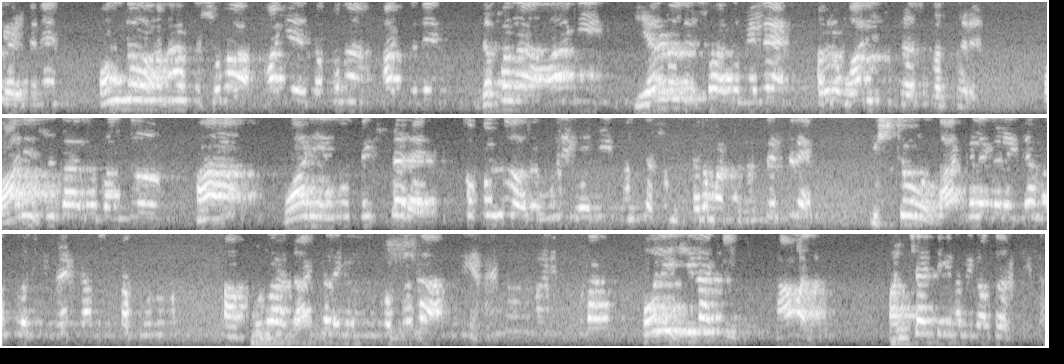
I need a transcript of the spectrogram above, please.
ಕೇಳ್ತೇನೆ. ಒಂದು ಅನಾಥ ಶವ ಹಾಗೆ ದಫನ ಆಗ್ತದೆ. ದಫನ ಆಗಿ ಎರಡು ದಿವಸ ಆದ ಮೇಲೆ ಅದರ ವಾರಿಸುದಾರರು ಬರ್ತಾರೆ. ವಾರಿಸುದಾರರು ಬಂದು ಆ ಬಾಡಿಯನ್ನು ತೆಗಿಸ್ತಾರೆ. ತಗೊಂಡು ಅವರ ಊರಿಗೆ ಹೋಗಿ ಅಂತ್ಯ ಸಂಸ್ಕಾರ ಮಾಡ್ತಾರೆ. ಅಂತ ಹೇಳಿದ್ರೆ ಇಷ್ಟು ದಾಖಲೆಗಳಿದೆ ಮತ್ತು ಅದಕ್ಕೆ ಬೇಕಾದಂತ ಪೂರ್ವ ಆ ಪೂರ್ವ ದಾಖಲೆಗಳನ್ನು ಕೊಟ್ಟಾಗ ಅವರಿಗೆ ಹ್ಯಾಂಡ್ ಓವರ್ ಮಾಡಿದ್ರು ಕೂಡ ಪೊಲೀಸ್ ಇಲಾಖೆ ಇತ್ತು ನಾವಲ್ಲ. ಪಂಚಾಯತಿಗೆ ನಮಗೆ ಅಥಾರಿಟಿ ಇಲ್ಲ.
